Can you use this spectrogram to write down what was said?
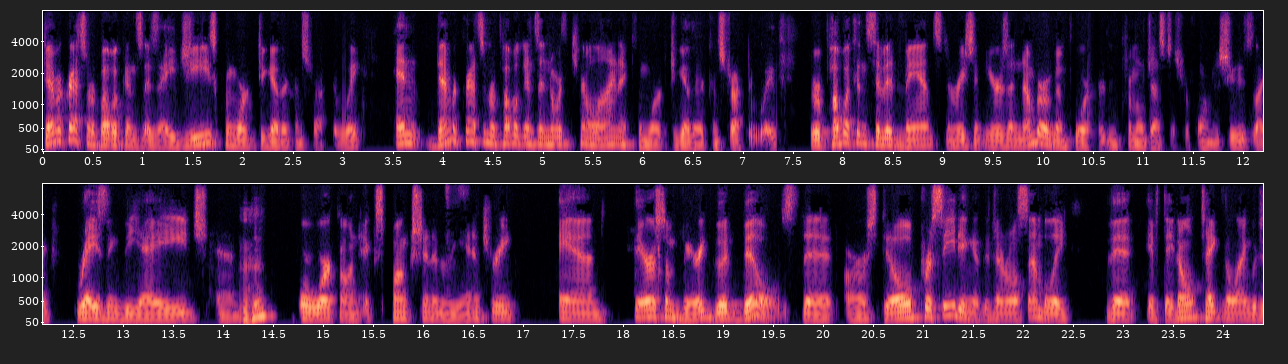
Democrats and Republicans as AGs can work together constructively. And Democrats and Republicans in North Carolina can work together constructively. The Republicans have advanced in recent years a number of important criminal justice reform issues, like raising the age and mm-hmm. or work on expunction and reentry. And there are some very good bills that are still proceeding at the General Assembly that, if they don't take the language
